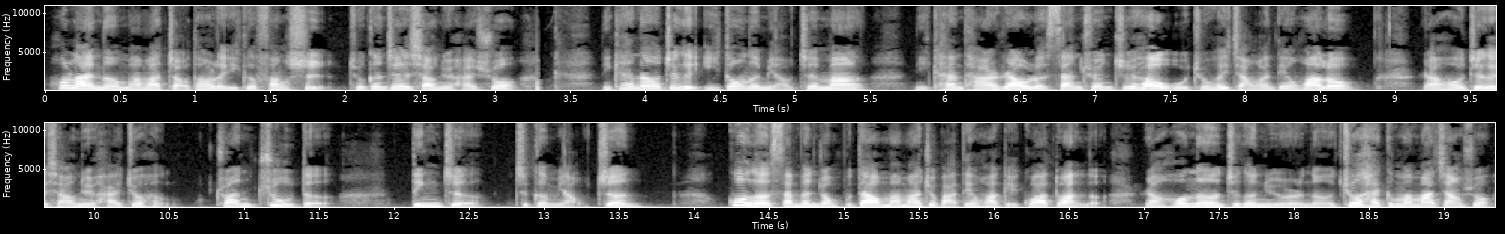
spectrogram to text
后来呢，妈妈找到了一个方式，就跟这个小女孩说：“你看到这个移动的秒针吗？你看它绕了三圈之后，我就会讲完电话喽。然后这个小女孩就很专注的盯着这个秒针。过了三分钟不到，妈妈就把电话给挂断了。然后呢，这个女儿呢，就还跟妈妈讲说：“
